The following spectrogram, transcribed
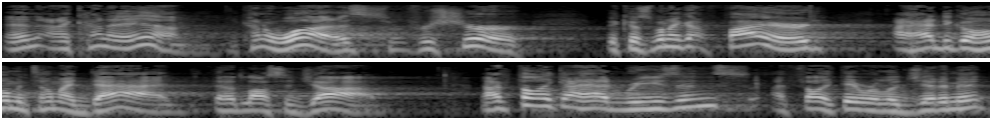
and I kind of am. I kind of was, for sure. Because when I got fired, I had to go home and tell my dad that I'd lost a job. I felt like I had reasons. I felt like they were legitimate,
